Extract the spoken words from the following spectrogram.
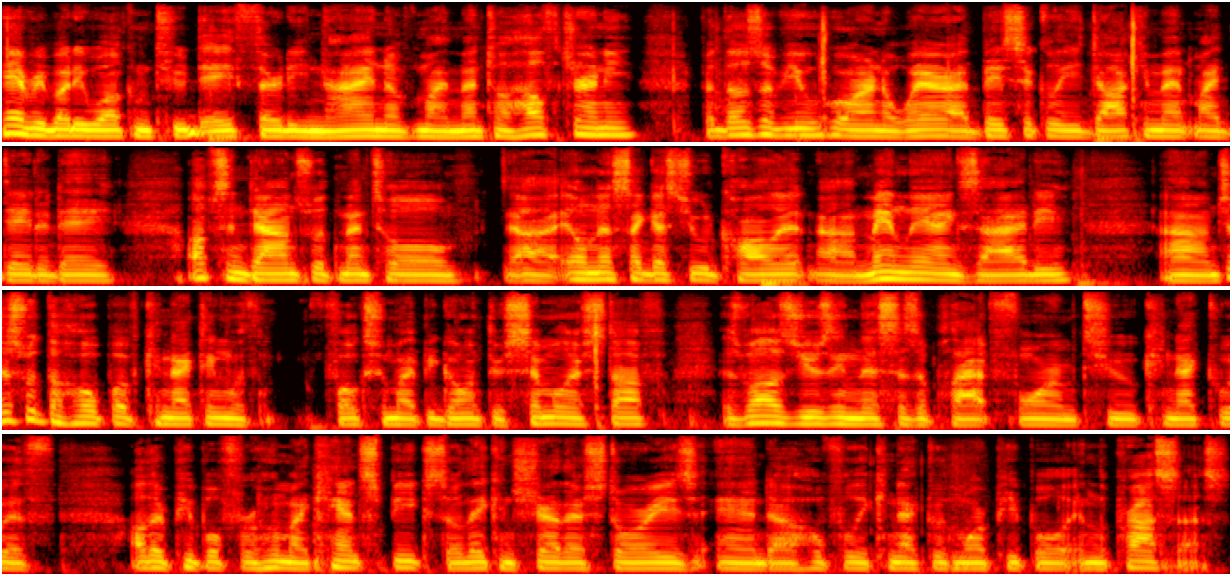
Hey everybody, welcome to day 39 of my mental health journey. For those of you who aren't aware, I basically document my day-to-day ups and downs with mental uh, illness, I guess you would call it, uh, mainly anxiety, um, just with the hope of connecting with folks who might be going through similar stuff, as well as using this as a platform to connect with other people for whom I can't speak so they can share their stories and uh, hopefully connect with more people in the process.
